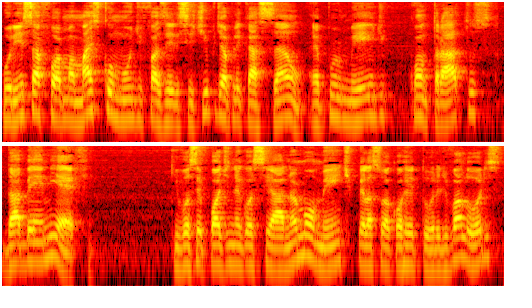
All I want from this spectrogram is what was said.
Por isso, a forma mais comum de fazer esse tipo de aplicação é por meio de contratos da BMF, que você pode negociar normalmente pela sua corretora de valores.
